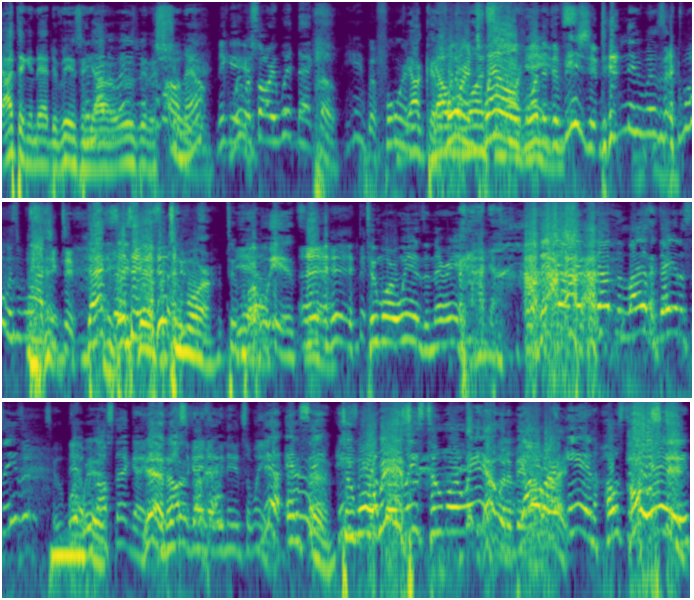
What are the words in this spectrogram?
I think in that division, In y'all, it was been a Come on now. Nigga, We were sorry with that though. yeah, but four and Y'all could Y'all four would've and twelve more won the division. Didn't it? Was what was Washington? that is is he's good for two more, two Yeah. more wins. two more wins and they're in. And Did y'all get put out the last day of the season? Two more Yeah, we wins. lost that game. Yeah, we that's lost the game okay. that we needed to win. Yeah, and see, Yeah. he's Two more wins. At least two more wins. That would've been Y'all all are in hosting Hosting.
